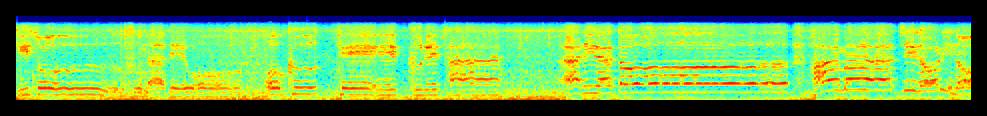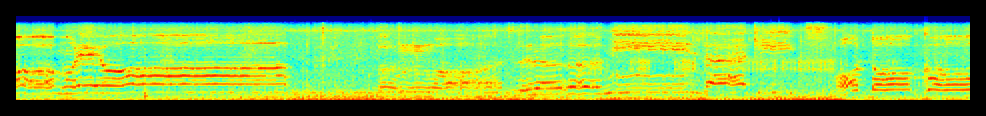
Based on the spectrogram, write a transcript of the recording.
競う船出を送ってくれた。ありがとう。浜千鳥の群れよ。文をする岬。男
